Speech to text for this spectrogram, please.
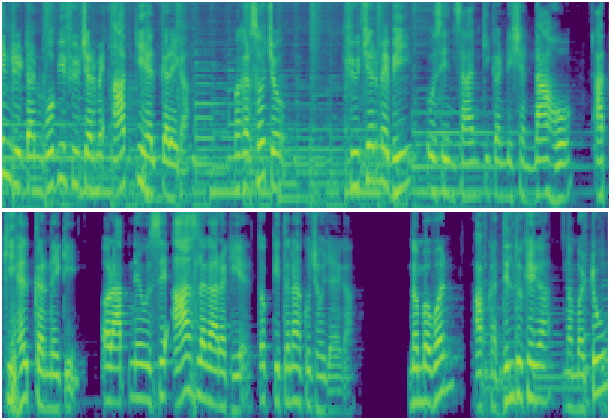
इन रिटर्न वो भी फ्यूचर में आपकी हेल्प करेगा। मगर सोचो फ्यूचर में भी उस इंसान की कंडीशन ना हो आपकी हेल्प करने की और आपने उससे आस लगा रखी है तो कितना कुछ हो जाएगा। नंबर वन आपका दिल दुखेगा। नंबर टू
